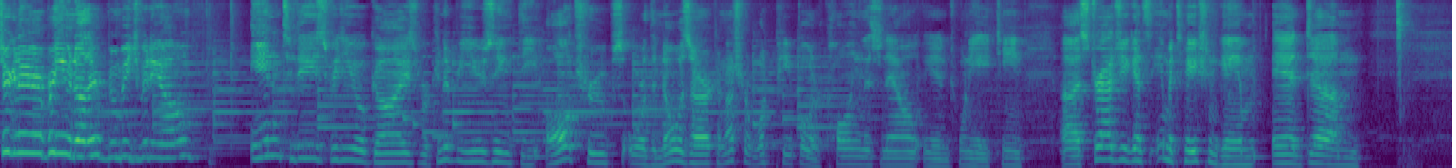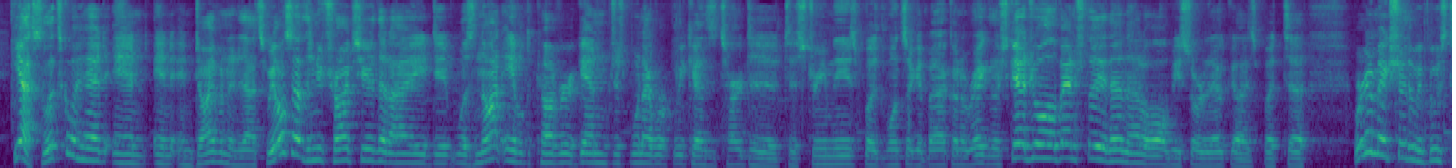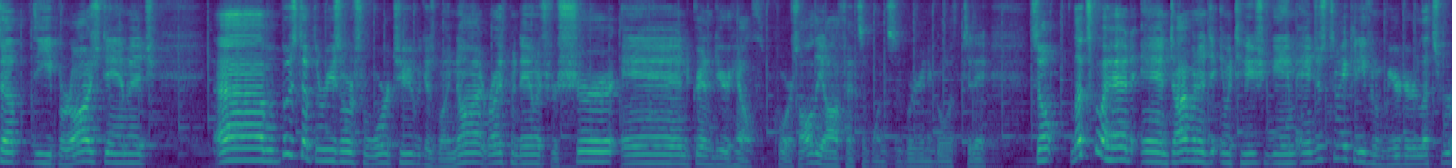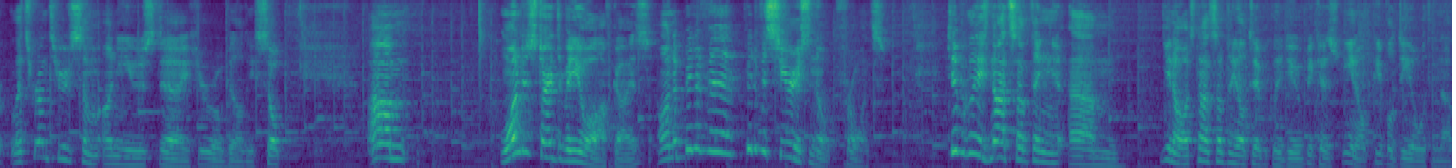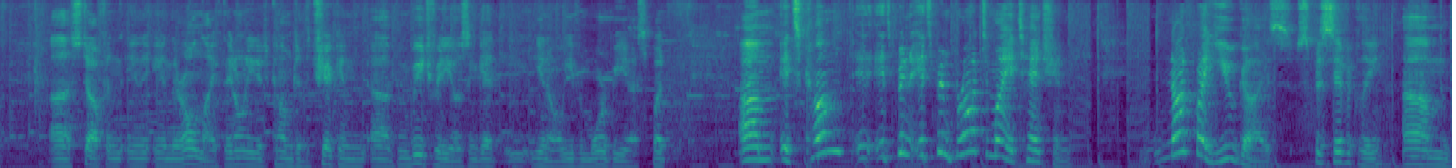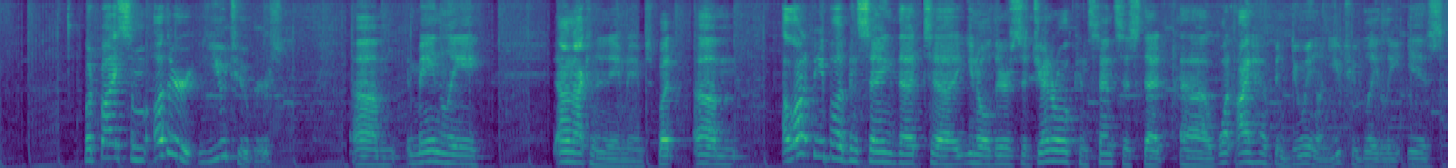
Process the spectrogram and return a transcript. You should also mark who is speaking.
Speaker 1: Chicken here, bring you another Boom Beach video. In today's video, guys, we're going to be using the All Troops or the Noah's Ark. I'm not sure what people are calling this now in 2018. Uh, strategy against imitation game. And, um, yeah, so let's go ahead and, and, and dive into that. So we also have the new tribes here that I did was not able to cover. Again, just when I work weekends, it's hard to, to stream these. But once I get back on a regular schedule, eventually, then that'll all be sorted out, guys. But, uh, we're going to make sure that we boost up the barrage damage. Uh, we'll boost up the resource reward too, because why not? Rifleman damage for sure, and Grenadier health, of course. All the offensive ones that we're going to go with today. So let's go ahead and dive on into Imitation Game, and just to make it even weirder, let's let's run through some unused uh, hero abilities. So, um, wanted to start the video off, guys, on a bit of a bit of a serious note for once. Typically, it's not something um, you know, it's not something I'll typically do because, you know, people deal with enough uh, stuff in, in, in, their own life. They don't need to come to the chicken uh, Boom Beach videos and get, you know, even more BS. But um, it's come, it's been, it's been brought to my attention, not by you guys specifically, um, but by some other YouTubers, um, mainly, I'm not going to name names, but um, a lot of people have been saying that, uh, you know, there's a general consensus that uh, what I have been doing on YouTube lately is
